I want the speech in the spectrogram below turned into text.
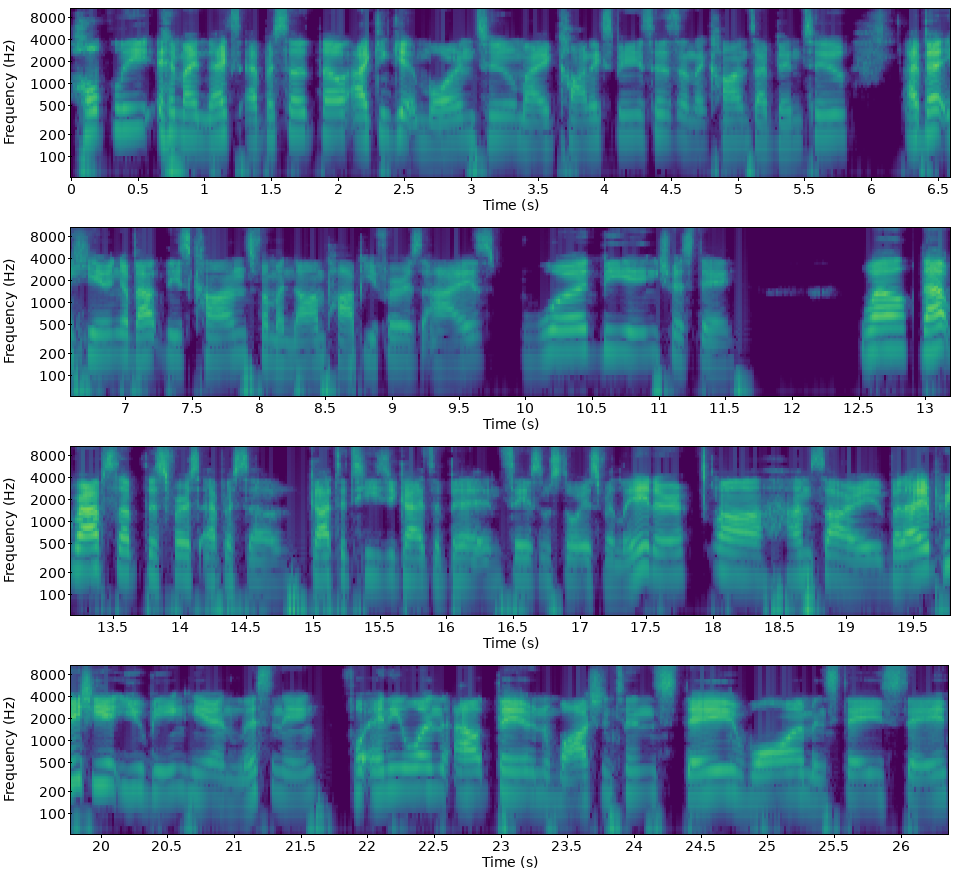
Hopefully, in my next episode, though, I can get more into my con experiences and the cons I've been to. I bet hearing about these cons from a non popular's eyes would be interesting. Well, that wraps up this first episode. Got to tease you guys a bit and save some stories for later. Aw, oh, I'm sorry, but I appreciate you being here and listening. For anyone out there in Washington, stay warm and stay safe.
